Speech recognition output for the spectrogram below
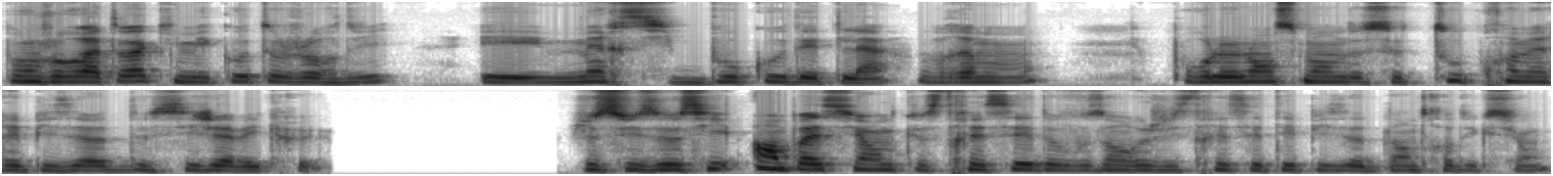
Bonjour à toi qui m'écoute aujourd'hui et merci beaucoup d'être là, vraiment, pour le lancement de ce tout premier épisode de Si j'avais cru. Je suis aussi impatiente que stressée de vous enregistrer cet épisode d'introduction.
